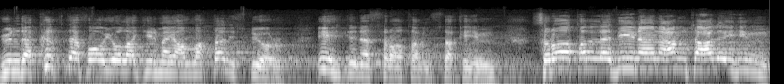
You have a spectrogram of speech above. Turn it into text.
Günde 40 defa o yola girmeyi Allah'tan istiyor. İhdine sıratal müstakim. Sıratallezine en'amte aleyhim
